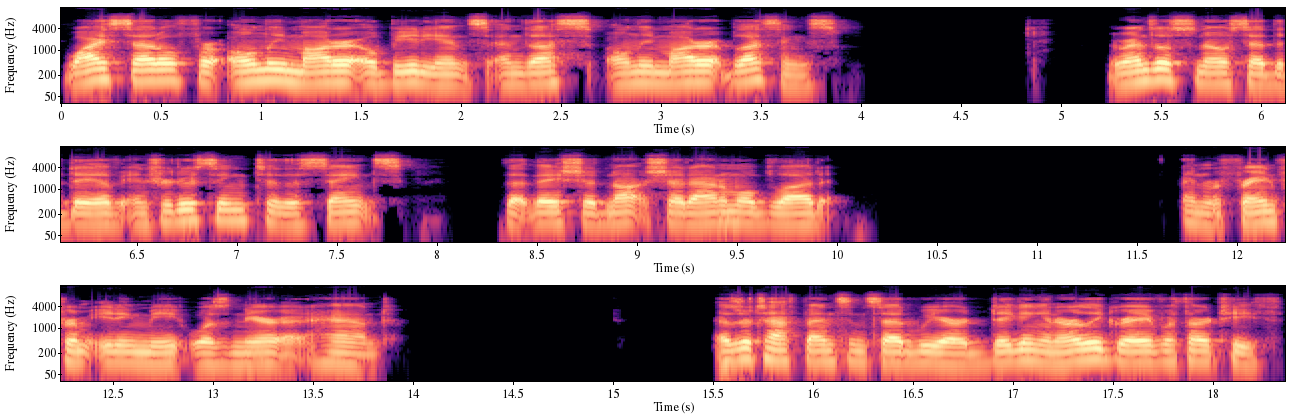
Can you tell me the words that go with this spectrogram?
Why settle for only moderate obedience and thus only moderate blessings? Lorenzo Snow said the day of introducing to the saints that they should not shed animal blood and refrain from eating meat was near at hand. Ezra Taft Benson said, We are digging an early grave with our teeth,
